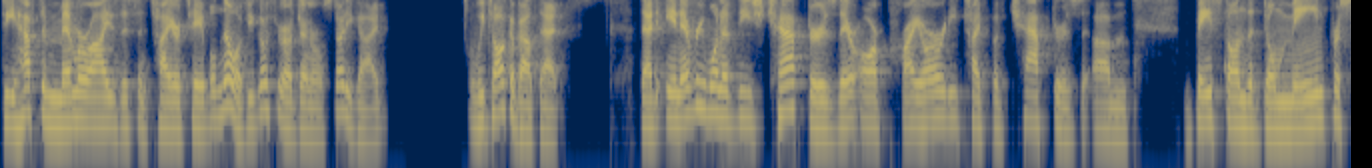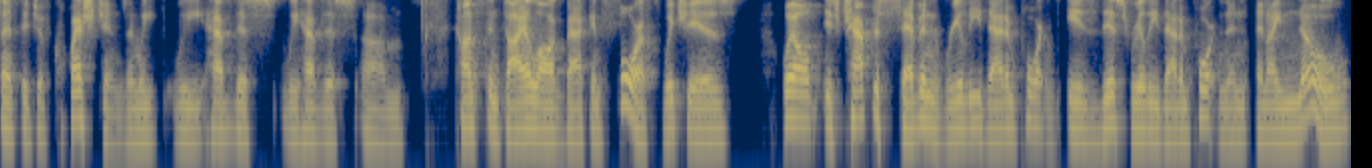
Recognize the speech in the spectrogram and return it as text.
do you have to memorize this entire table? No, if you go through our general study guide, we talk about that that in every one of these chapters, there are priority type of chapters um, based on the domain percentage of questions. And we, we have this, we have this um, constant dialogue back and forth, which is, well, is chapter seven really that important? Is this really that important? And, and I know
